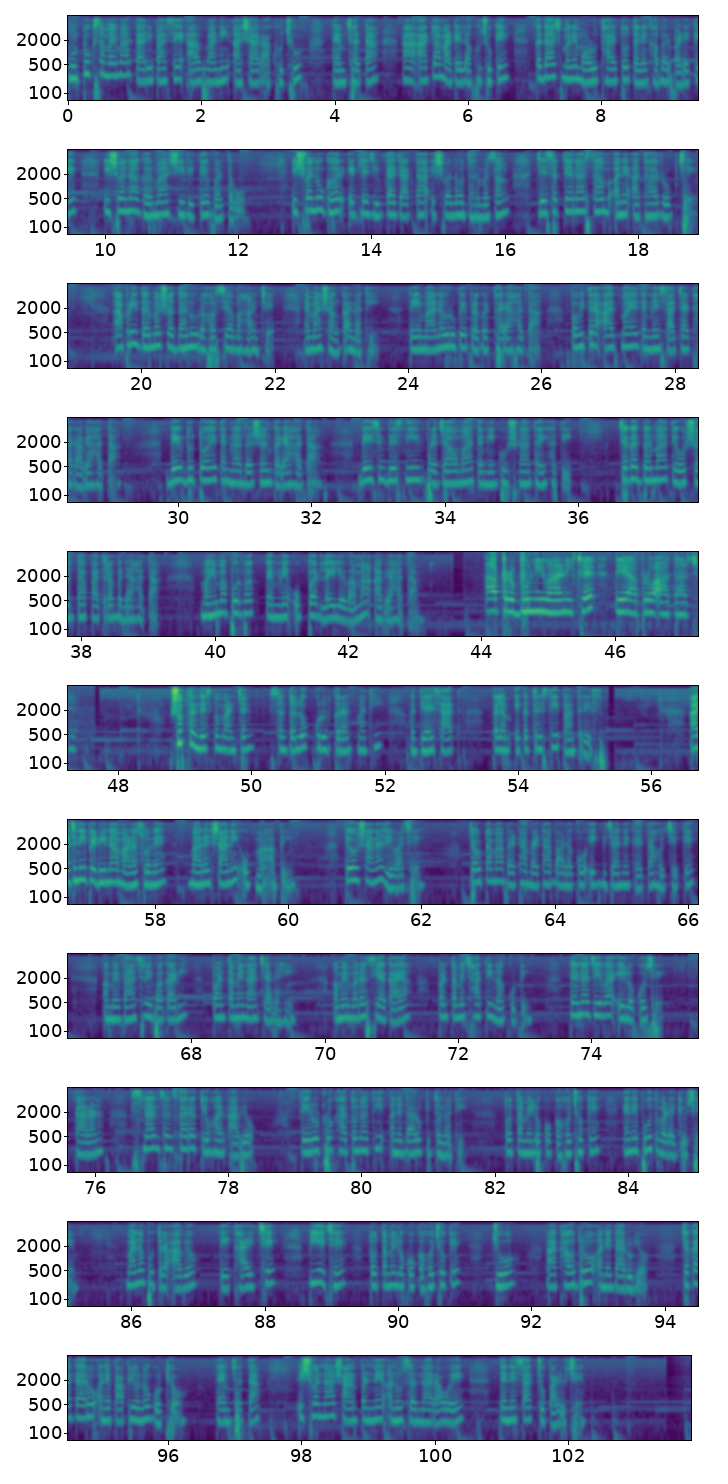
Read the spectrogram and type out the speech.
હું ટૂંક સમયમાં તારી પાસે આવવાની આશા રાખું છું. તેમ છતાં, આ આટલા માટે લખું છું કે, કદાચ મને મોડું થાય તો તને ખબર પડે કે, ઈશ્વરના ઘરમાં શી રીતે વર્તવું. ઈશ્વરનું ઘર એટલે જીવતા જાગતા ઈશ્વરનો ધર્મસંઘ જે સત્યના સ્તંભ અને આધારરૂપ છે. આપણી ધર્મશ્રદ્ધાનું રહસ્ય મહાન છે. એમાં શંકા નથી. તે માનવ રૂપે પ્રગટ થયા હતા. પવિત્ર આત્માએ તેમને સાચા ઠરાવ્યા હતા. દેવદૂતોએ તેમના દર્શન કર્યા હતા. દેશ વિદેશની પ્રજાઓમાં તેમની ઘોષણા થઈ હતી. જગતભરમાં તેઓ શ્રદ્ધાપાત્ર બન્યા હતા. મહિમાપૂર્વક તેમને ઉપર લઈ લેવામાં આવ્યા હતા. આ પ્રભુની વાણી છે તે આપણો આધાર છે. શુભ સંદેશનું વાંચન સંત કૃત ગ્રંથમાંથી અધ્યાય સાત, કલમ એકત્રીસથી પાંત્રીસ. આજની પેઢીના માણસોને મારે શાની ઉપમા આપી. તેઓ શાના જેવા છે. ચૌટામાં બેઠા બેઠા બાળકો એકબીજાને કહેતા હોય છે કે, અમે વાંસળી વગાડી, પણ તમે નાચ્યા નહીં. અમે મરસિયા ગાયા, પણ તમે છાતી ન કૂટી. તેના જેવા એ લોકો છે. કારણ સ્નાન સંસ્કારક યુહાન આવ્યો તે રોટલો ખાતો નથી અને દારૂ પીતો નથી. તો તમે લોકો કહો છો કે એને ભૂત વળગ્યું છે. માનો પુત્ર આવ્યો, તે ખાય છે, પીએ છે, તો તમે લોકો કહો છો કે, જુઓ, આ ખાઉધરો અને દારૂડિયો, ચકાદારો અને પાપીઓનો ગોઠ્યો. તેમ છતાં, ઈશ્વરના શાણપણને અનુસરનારાઓએ તેને સાચું પાડ્યું છે.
